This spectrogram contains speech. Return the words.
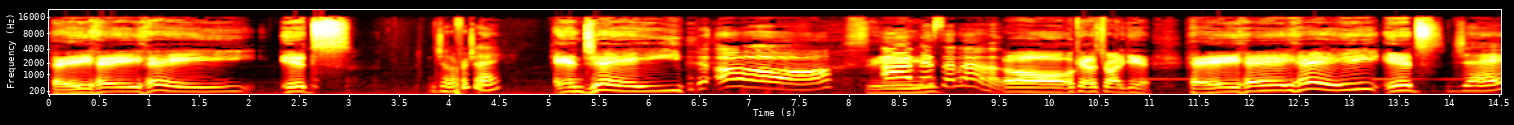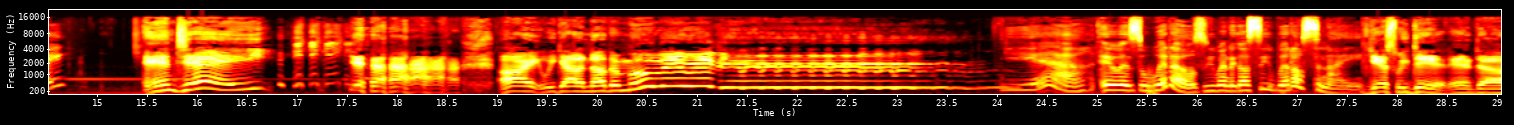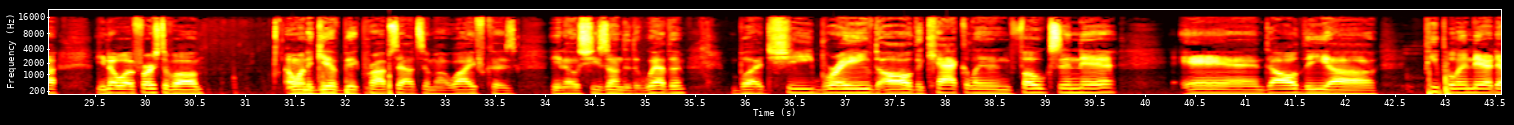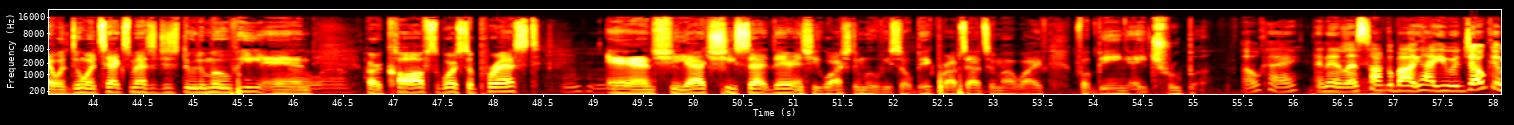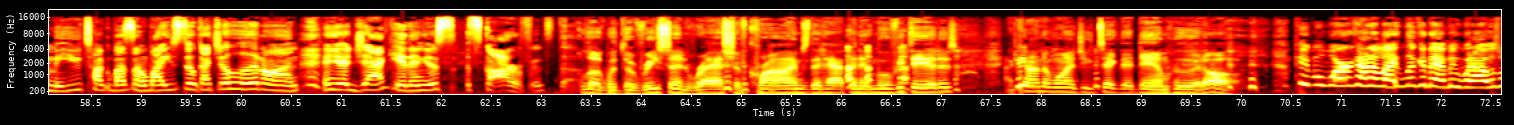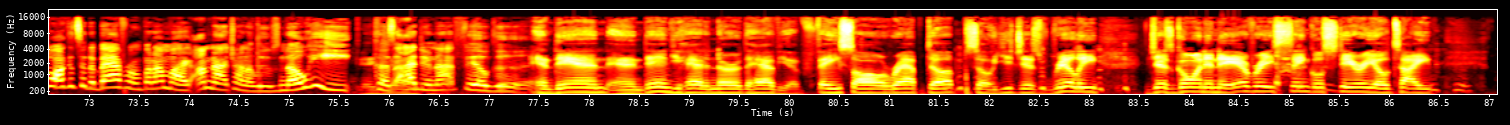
Hey, hey, hey. It's Jennifer J. and Jay. Oh, See? I messed that up. Oh, okay, let's try it again. Hey, hey, hey. It's J. and Jay. yeah. All right, we got another movie review. It was Widows. We went to go see Widows tonight. Yes, we did. And uh, you know what? First of all, I want to give big props out to my wife because, you know, she's under the weather, but she braved all the cackling folks in there and all the uh, people in there that were doing text messages through the movie, and Oh, wow. Her coughs were suppressed. Mm-hmm. And she actually sat there and she watched the movie. So big props out to my wife for being a trooper. Okay, and then let's talk about how you were joking me. You talk about something why you still got your hood on and your jacket and your s- scarf and stuff. Look, with the recent rash of crimes that happen in movie theaters, I kind of wanted you to take that damn hood off. People were kind of like looking at me when I was walking to the bathroom, but I'm like, I'm not trying to lose no heat because I do not feel good. And then, and then you had the nerve to have your face all wrapped up. So you just really just going into every single stereotype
